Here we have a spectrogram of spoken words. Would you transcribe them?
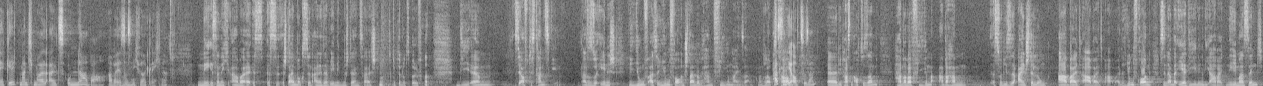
er gilt manchmal als unnahbar, aber er ist es mhm. nicht wirklich, ne? Nee, ist er nicht, aber er ist, es, Steinbocks sind eine der wenigen Sternzeichen, es gibt ja nur zwölf, die ähm, sehr auf Distanz gehen. Also so ähnlich wie Jungf also Jungfrau und Steinbock haben viel gemeinsam. Man glaubt passen kaum. die auch zusammen? Äh, die passen auch zusammen, haben aber viel aber haben ist so diese Einstellung Arbeit, Arbeit, Arbeit. Jungfrauen sind aber eher diejenigen, die Arbeitnehmer sind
